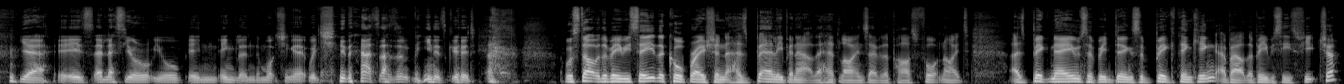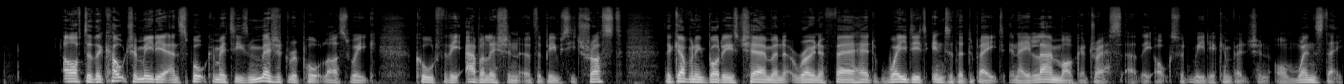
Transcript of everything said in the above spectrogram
yeah, it is. Unless you're you're in England and watching it, which that hasn't been as good. We'll start with the BBC. The corporation has barely been out of the headlines over the past fortnight, as big names have been doing some big thinking about the BBC's future. After the Culture, Media and Sport Committee's measured report last week called for the abolition of the BBC Trust, the governing body's chairman, Rona Fairhead, waded into the debate in a landmark address at the Oxford Media Convention on Wednesday.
